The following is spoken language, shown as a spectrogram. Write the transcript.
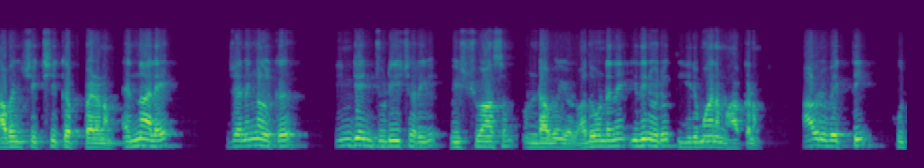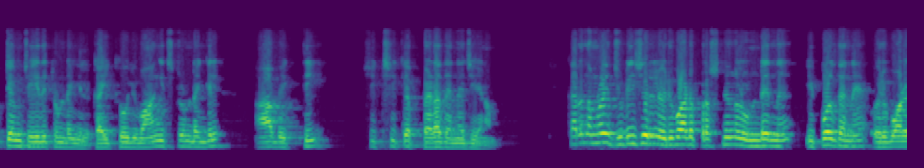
അവൻ ശിക്ഷിക്കപ്പെടണം. എന്നാലേ ജനങ്ങൾക്ക് ഇന്ത്യൻ ജുഡീഷ്യറിയിൽ വിശ്വാസം ഉണ്ടാവുകയുള്ളൂ. അതുകൊണ്ട് തന്നെ ഇതിനൊരു തീരുമാനമാക്കണം. ആ ഒരു വ്യക്തി കുറ്റം ചെയ്തിട്ടുണ്ടെങ്കിൽ കൈക്കൂലി വാങ്ങിച്ചിട്ടുണ്ടെങ്കിൽ ആ വ്യക്തി ശിക്ഷിക്കപ്പെട തന്നെ ചെയ്യണം. കാരണം നമ്മുടെ ജുഡീഷ്യറിയിൽ ഒരുപാട് പ്രശ്നങ്ങൾ ഉണ്ടെന്ന് ഇപ്പോൾ തന്നെ ഒരുപാട്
